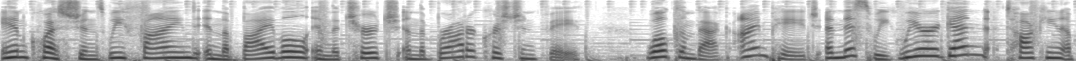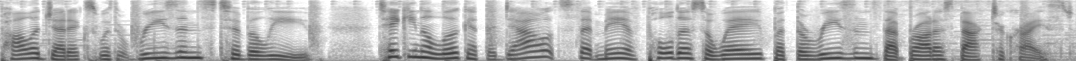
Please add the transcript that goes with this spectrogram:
and questions we find in the Bible, in the church, and the broader Christian faith. Welcome back. I'm Paige, and this week we are again talking apologetics with reasons to believe, taking a look at the doubts that may have pulled us away, but the reasons that brought us back to Christ.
